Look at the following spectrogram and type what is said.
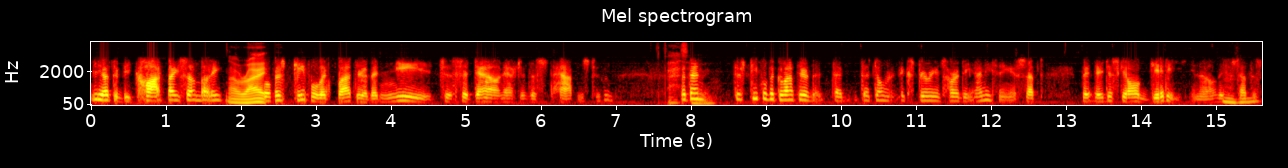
you have to be caught by somebody. All right. Well, there's people that go out there that need to sit down after this happens to them. But then there's people that go out there that that, that don't experience hardly anything except they they just get all giddy. You know, they just have mm-hmm. this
